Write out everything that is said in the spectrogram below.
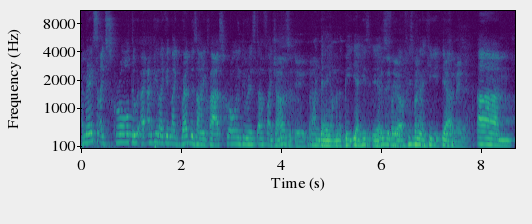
I mean, I used to like scroll through. I- I'd be like in like web design class, scrolling through his stuff. Like, Jon's a dude. man. one day I'm gonna be. Yeah, he's yeah, He's a for real. dude. He's Yeah. the heat. Yeah. He's amazing. Um,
